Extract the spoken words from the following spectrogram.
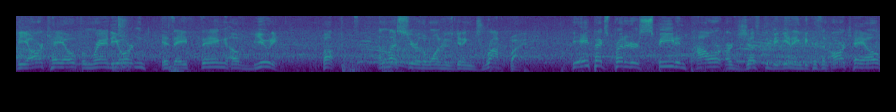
the RKO from Randy Orton is a thing of beauty. Well, unless you're the one who's getting dropped by it. The Apex Predator's speed and power are just the beginning because an RKO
